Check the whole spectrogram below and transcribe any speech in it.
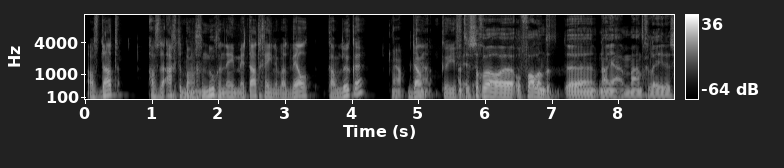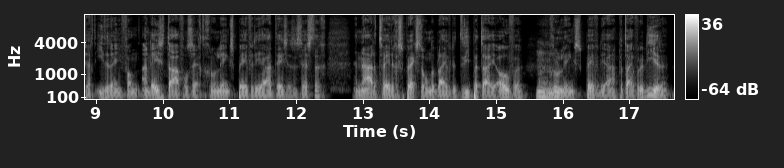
als, dat, als de achterban Hmm. genoegen neemt met datgene wat wel kan lukken, Ja. dan Ja. kun je Het verder. is toch wel eh, opvallend dat, eh, nou ja, een maand geleden zegt iedereen van aan deze tafel zegt GroenLinks, PvdA, D66. En na de tweede gespreksronde blijven er drie partijen over. Mhm. GroenLinks, PvdA, Partij voor de Dieren.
